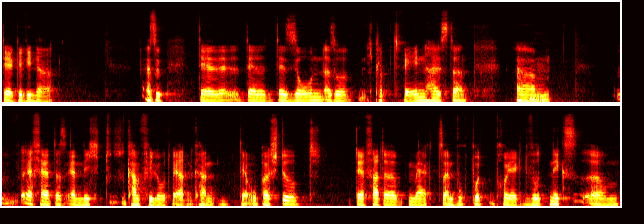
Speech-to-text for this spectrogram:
der Gewinner. Also der, der, der Sohn, also ich glaube Twain heißt er, ähm, mhm. erfährt, dass er nicht Kampfpilot werden kann. Der Opa stirbt, der Vater merkt, sein Buchprojekt wird nichts. Ähm,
